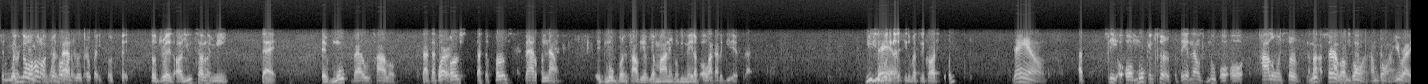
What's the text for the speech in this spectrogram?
to New Well, York you know what? City Hold on, Driz. Hold on, battle, Driz. So wait. So, so Driz, are you telling me that if Mook battles Hollow, that's that's Word. the first that's the first battle announced. It's Mook versus Hollow. Your, your mind ain't gonna be made up. Oh, I got to be there for that. You, you really got to see the rest of the cards. Damn. See, or, or Mook and Surf. If they announce Mook or, or Hollow and Surf, nah, Luke nah, I'm going. I'm going. You right.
